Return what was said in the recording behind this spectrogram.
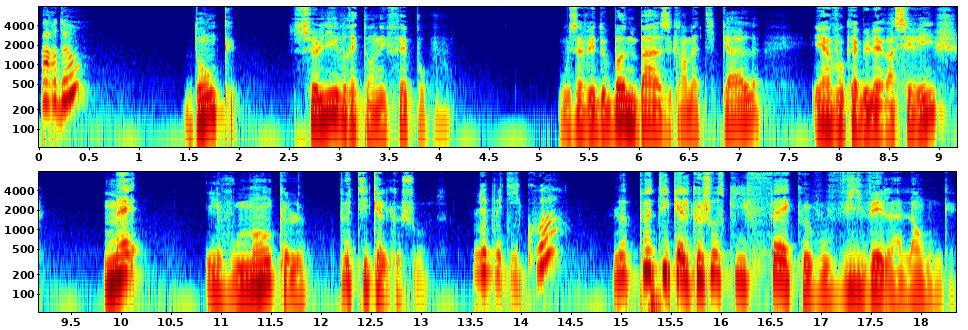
Pardon? Donc, ce livre est en effet pour vous. Vous avez de bonnes bases grammaticales et un vocabulaire assez riche, mais il vous manque le petit quelque chose. Le petit quoi? Le petit quelque chose qui fait que vous vivez la langue.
